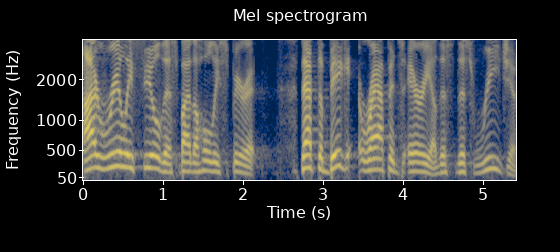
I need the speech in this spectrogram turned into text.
I really feel this by the Holy Spirit that the Big Rapids area, this, this region,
